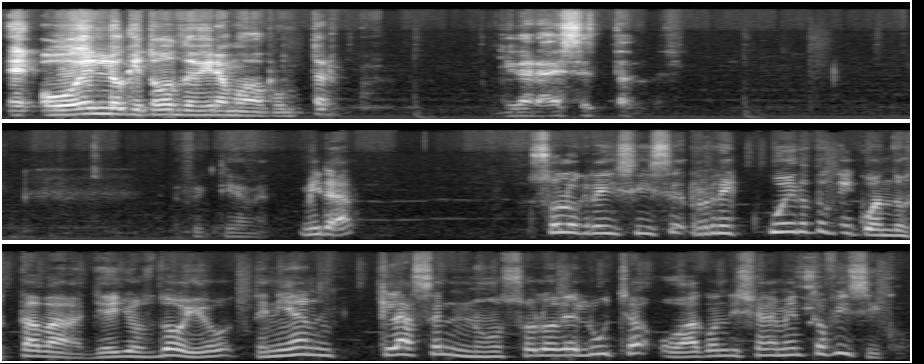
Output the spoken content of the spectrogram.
Eh, o es lo que todos debiéramos apuntar, llegar a ese estándar. Efectivamente. Mira, solo Crazy dice, recuerdo que cuando estaba Yeyos Doyo tenían clases no solo de lucha o acondicionamiento físico,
